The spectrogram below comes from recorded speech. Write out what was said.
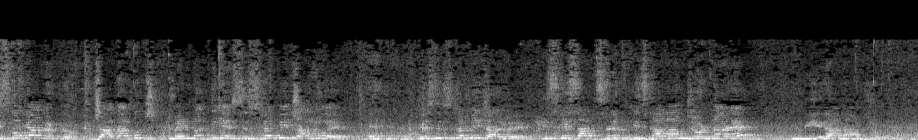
इसको क्या करते हो? ज़्यादा कुछ मेहनत नहीं है सिस्टम भी चालू है। ये सिस्टम भी चालू है। इसके साथ सिर्फ़ किसका नाम जोड़ना है? मेरा नाम जोड़ना है।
